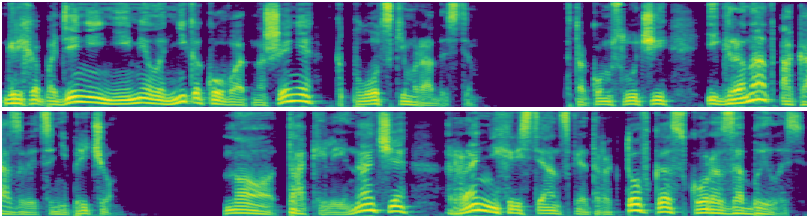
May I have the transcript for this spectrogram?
грехопадение не имело никакого отношения к плотским радостям. В таком случае и гранат оказывается ни при чем. Но так или иначе, раннехристианская трактовка скоро забылась.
